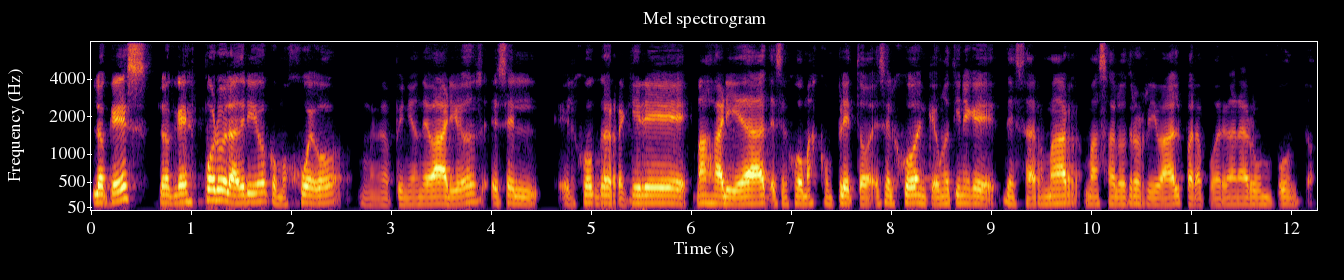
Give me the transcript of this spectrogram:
lo, que es, lo que es polvo de ladrillo como juego, en la opinión de varios, es el, el juego que requiere más variedad, es el juego más completo, es el juego en que uno tiene que desarmar más al otro rival para poder ganar un punto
